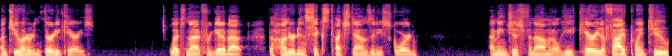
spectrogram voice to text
on 230 carries. Let's not forget about the 106 touchdowns that he scored. I mean, just phenomenal. He carried a 5.2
